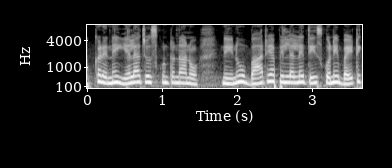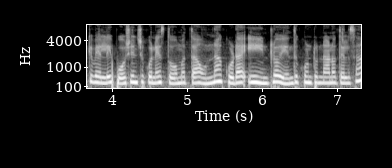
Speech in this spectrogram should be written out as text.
ఒక్కడినే ఎలా చూసుకుంటున్నాను? నేను భార్య పిల్లల్ని తీసుకొని బయటికి వెళ్ళి పోషించుకునే స్తోమత ఉన్నా కూడా ఈ ఇంట్లో ఎందుకుంటున్నానో తెలుసా?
